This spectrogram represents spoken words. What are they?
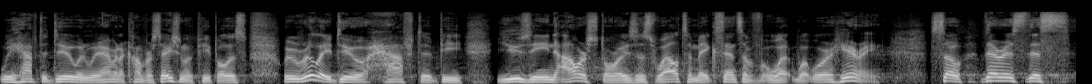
we have to do when we're having a conversation with people is we really do have to be using our stories as well to make sense of what, what we're hearing. So there is this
